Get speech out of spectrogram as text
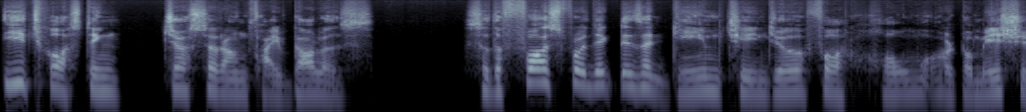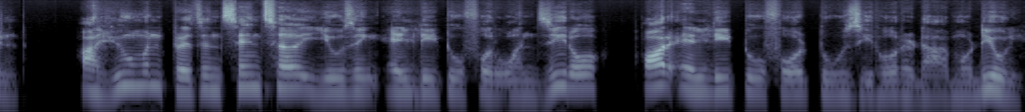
each costing just around $5. So the first project is a game changer for home automation a human presence sensor using LD2410 or LD2420 radar module.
